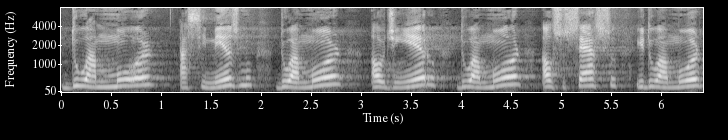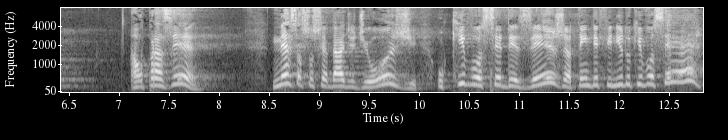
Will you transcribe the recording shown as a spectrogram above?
do amor a si mesmo, do amor ao dinheiro, do amor ao sucesso e do amor ao prazer. Nessa sociedade de hoje, o que você deseja tem definido o que você é.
